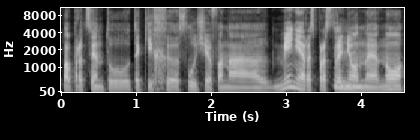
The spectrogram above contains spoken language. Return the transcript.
по проценту таких э, случаев она менее распространенная, но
